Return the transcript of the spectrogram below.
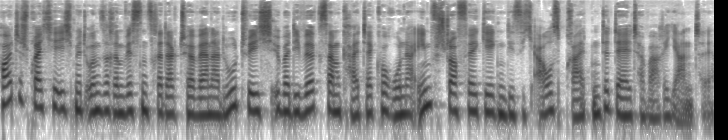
Heute spreche ich mit unserem Wissensredakteur Werner Ludwig über die Wirksamkeit der Corona-Impfstoffe gegen die sich ausbreitende Delta-Variante.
